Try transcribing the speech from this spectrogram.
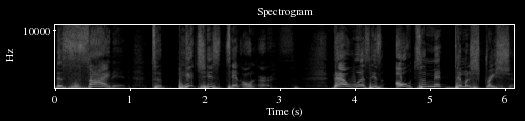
decided to pitch his tent on earth, that was his ultimate demonstration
